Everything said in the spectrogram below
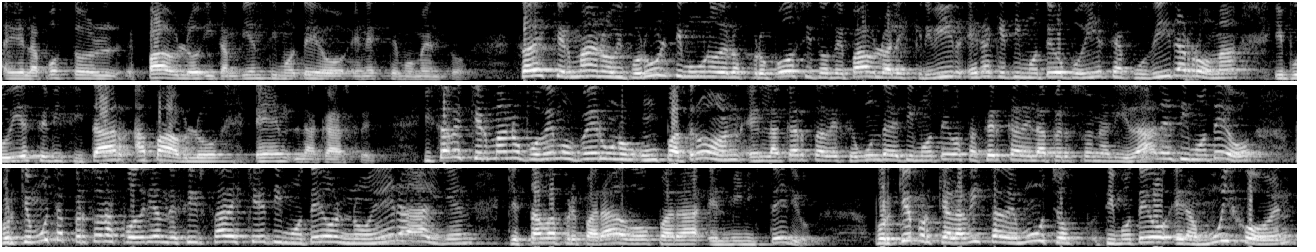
el apóstol Pablo y también Timoteo en este momento. ¿Sabes que hermano? Y por último, uno de los propósitos de Pablo al escribir era que Timoteo pudiese acudir a Roma y pudiese visitar a Pablo en la cárcel. Y sabes que hermano, podemos ver un patrón en la carta de segunda de Timoteo acerca de la personalidad de Timoteo, porque muchas personas podrían decir, ¿sabes qué? Timoteo no era alguien que estaba preparado para el ministerio. ¿Por qué? Porque a la vista de muchos, Timoteo era muy joven,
